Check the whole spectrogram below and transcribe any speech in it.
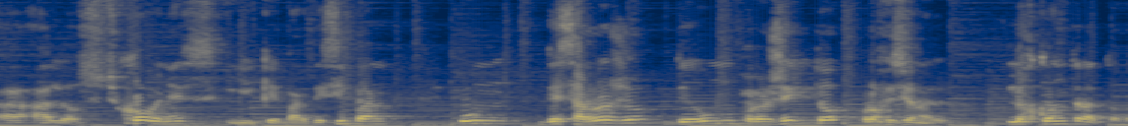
a, los jóvenes y que participan un desarrollo de un proyecto profesional. Los contrato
